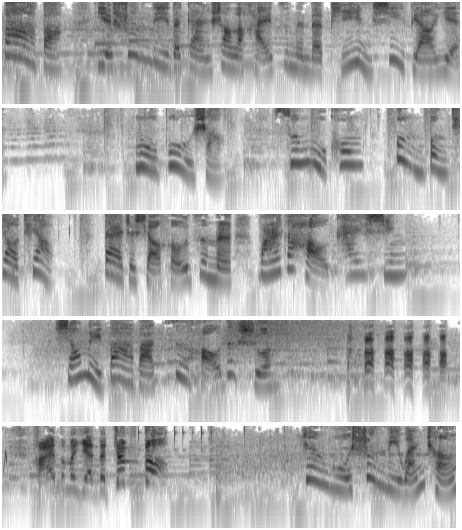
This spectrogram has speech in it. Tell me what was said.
爸爸也顺利的赶上了孩子们的皮影戏表演。幕布上，孙悟空蹦蹦跳跳。带着小猴子们玩的好开心，小美爸爸自豪地说：“哈哈哈哈哈！孩子们演的真棒，任务顺利完成。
